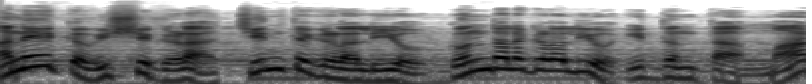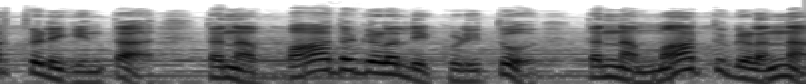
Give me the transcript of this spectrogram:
ಅನೇಕ ವಿಷಯಗಳ ಚಿಂತೆಗಳಲ್ಲಿಯೂ, ಗೊಂದಲಗಳಲ್ಲಿಯೂ ಇದ್ದಂಥ ಮಾರ್ತಳಿಗಿಂತ ತನ್ನ ಪಾದಗಳಲ್ಲಿ ಕುಳಿತು ತನ್ನ ಮಾತುಗಳನ್ನು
